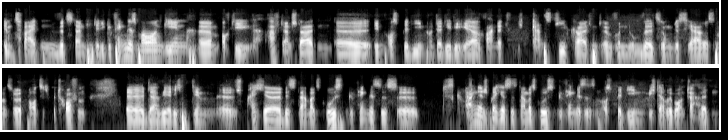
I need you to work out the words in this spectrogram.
Im zweiten wird es dann hinter die Gefängnismauern gehen. Ähm, auch die Haftanstalten äh, in Ostberlin und der DDR waren natürlich ganz tiefgreifend von den Umwälzungen des Jahres 1990 betroffen. Da werde ich mit dem Sprecher des damals größten Gefängnisses des Gefangenensprechers des damals größten Gefängnisses in Ostberlin mich darüber unterhalten,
